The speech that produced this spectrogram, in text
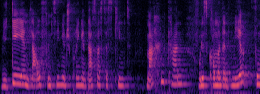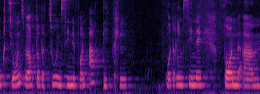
wie gehen, laufen, singen, springen, das, was das Kind machen kann. Und es kommen dann mehr Funktionswörter dazu im Sinne von Artikel oder im Sinne von ähm,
